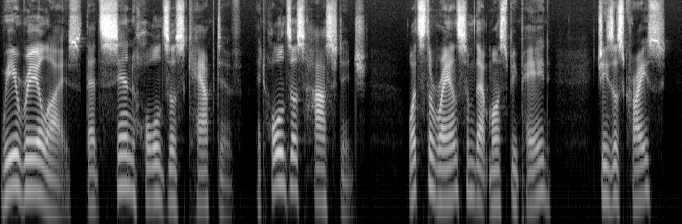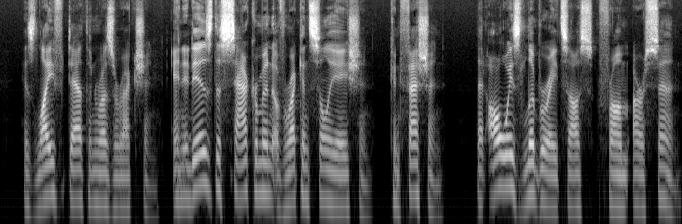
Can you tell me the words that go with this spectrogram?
We realize that sin holds us captive, it holds us hostage. What's the ransom that must be paid? Jesus Christ, his life, death, and resurrection. And it is the sacrament of reconciliation, confession, that always liberates us from our sin.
